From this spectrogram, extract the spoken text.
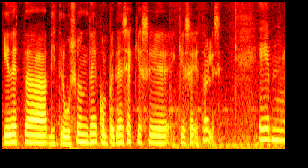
y de esta distribución de competencias que se, que se establece. Em,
